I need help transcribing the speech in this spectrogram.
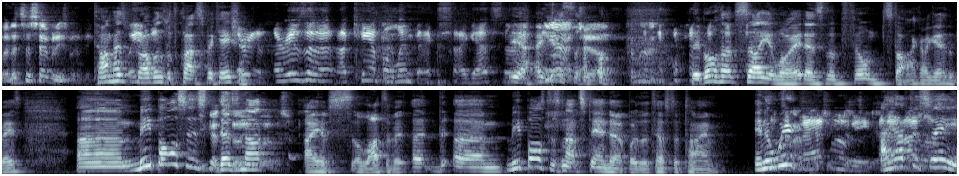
but it's a '70s movie. Tom has Wait, problems with classification. There, there is a, a Camp Olympics, I guess. Yeah, I Yeah, guess so. Joe. Come on. They both have celluloid as the film stock. I get the base. Um, Meatballs is does not. cellulose. I have lots of it. Uh, um, Meatballs does not stand up by the test of time. In a weird, bad movie. I have to say,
